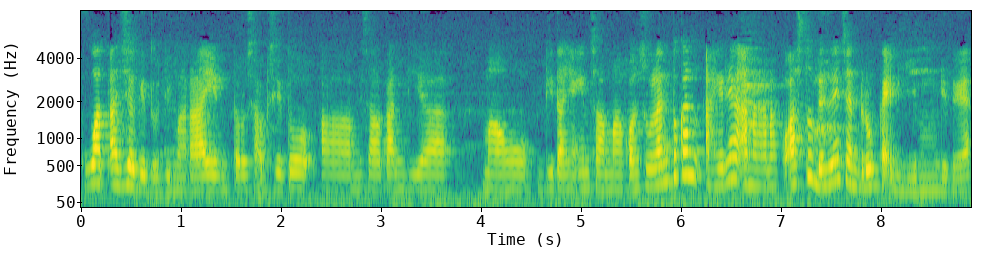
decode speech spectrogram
kuat aja gitu dimarahin. Terus habis itu uh, misalkan dia mau ditanyain sama konsulen tuh kan akhirnya anak-anak koas tuh biasanya cenderung kayak diem gitu ya.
